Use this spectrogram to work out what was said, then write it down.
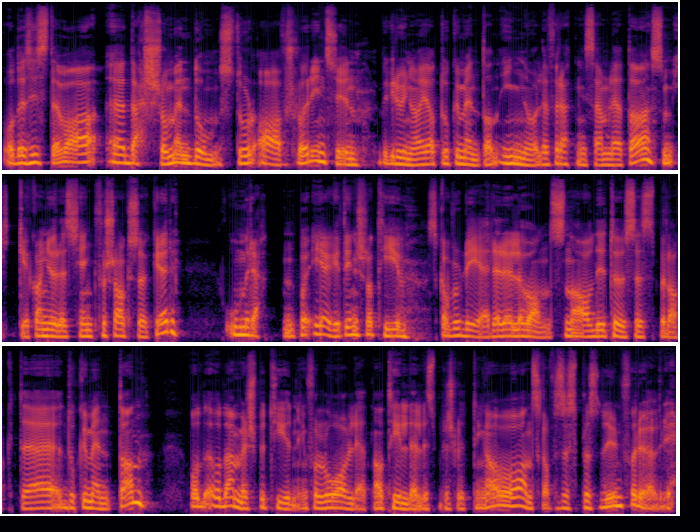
Og det siste var eh, dersom en domstol avslår innsyn, begrunnet i at dokumentene inneholder forretningshemmeligheter som ikke kan gjøres kjent for saksøker, om retten på eget initiativ skal vurdere relevansen av de taushetsbelagte dokumentene, og deres betydning for lovligheten av tildelingsbeslutninga og anskaffelsesprosedyren for øvrig.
